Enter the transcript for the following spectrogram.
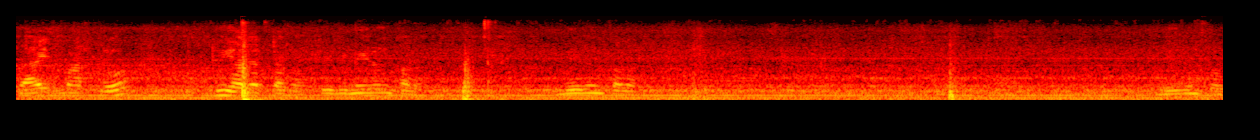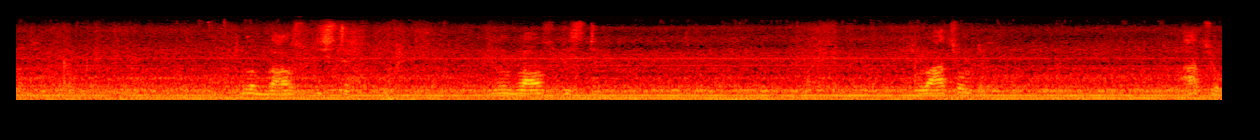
প্রাইস মাত্র দুই হাজার টাকা। Colour colour maroon colour blouse পিসটা হলো ব্লাউজ পিসটা হলো আঁচলটা। আঁচল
